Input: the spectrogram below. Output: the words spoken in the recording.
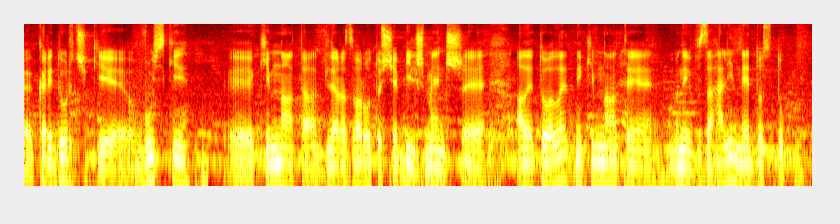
Е, Коридорчики вузькі, е, кімната для розвороту ще більш-менш, але туалетні кімнати вони взагалі недоступні.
